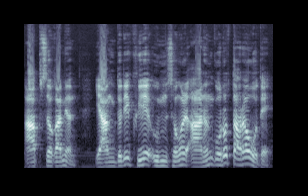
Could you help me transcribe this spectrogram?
앞서가면 양들이 그의 음성을 아는 고로 따라오되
